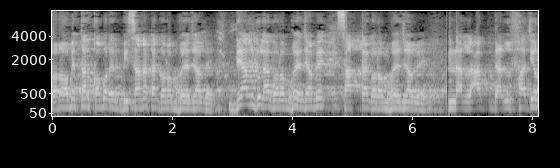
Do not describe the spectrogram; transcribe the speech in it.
গরমে তার কবরের বিছানাটা গরম হয়ে যাবে, দেয়ালগুলা গরম হয়ে যাবে সাতটা গরম হয়ে যাবে। নাল আবদাল ফাজির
